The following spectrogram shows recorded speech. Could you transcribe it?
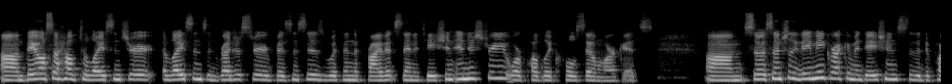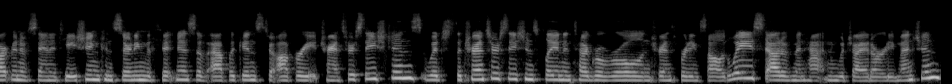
Um, they also help to licensure, license and register businesses within the private sanitation industry or public wholesale markets. Um, so essentially, they make recommendations to the Department of Sanitation concerning the fitness of applicants to operate transfer stations, which the transfer stations play an integral role in transporting solid waste out of Manhattan, which I had already mentioned.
